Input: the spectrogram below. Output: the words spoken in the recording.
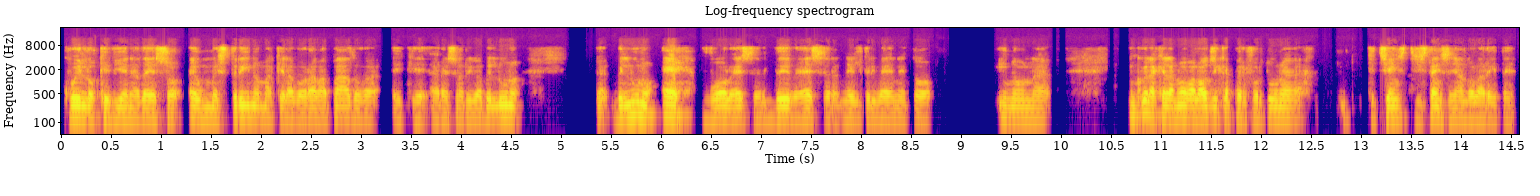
Quello che viene adesso è un mestrino, ma che lavorava a Padova e che adesso arriva a Belluno. Eh, Belluno è, vuole essere, deve essere nel Triveneto in, una, in quella che è la nuova logica, per fortuna, che ci, ci sta insegnando la rete.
